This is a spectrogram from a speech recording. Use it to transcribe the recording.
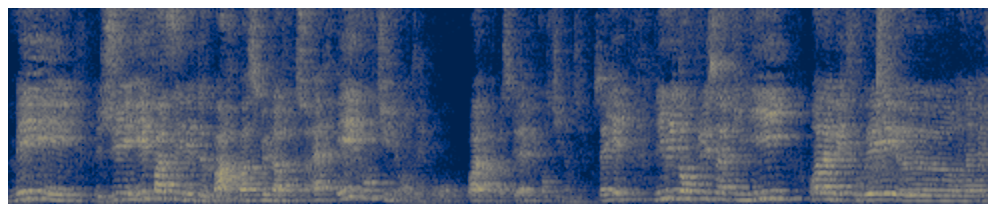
Mais j'ai effacé les deux barres parce que la fonction f est continue en 0. Voilà, parce que f est continue en 0. Ça y est, limite en plus infini, on avait trouvé, euh, on avait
